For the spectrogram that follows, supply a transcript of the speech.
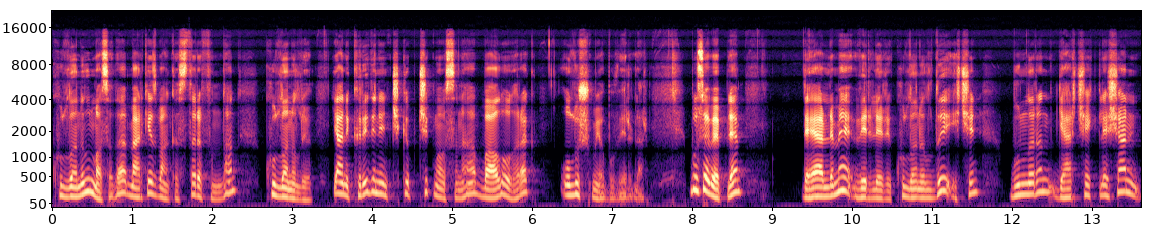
kullanılmasa da Merkez Bankası tarafından kullanılıyor. Yani kredinin çıkıp çıkmamasına bağlı olarak oluşmuyor bu veriler. Bu sebeple değerleme verileri kullanıldığı için bunların gerçekleşen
